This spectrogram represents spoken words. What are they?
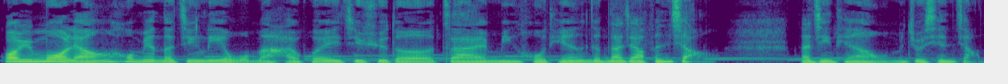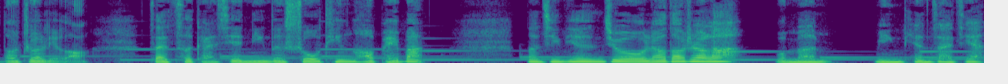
关于莫良后面的经历，我们还会继续的在明后天跟大家分享。那今天啊，我们就先讲到这里了。再次感谢您的收听和陪伴。那今天就聊到这儿啦，我们明天再见。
